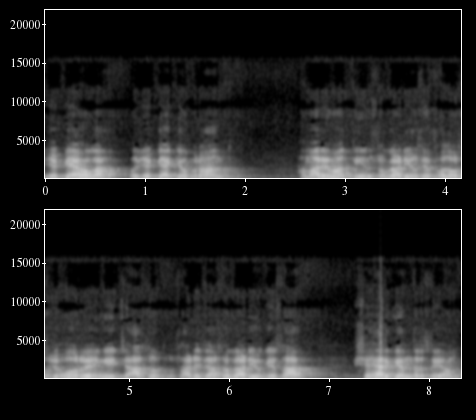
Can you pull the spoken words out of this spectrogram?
यज्ञ होगा और यज्ञ के उपरांत हमारे वहाँ 300 गाड़ियों से फॉलोअर्स जो और रहेंगे 400 साढ़े चार सौ गाड़ियों के साथ शहर के अंदर से हम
